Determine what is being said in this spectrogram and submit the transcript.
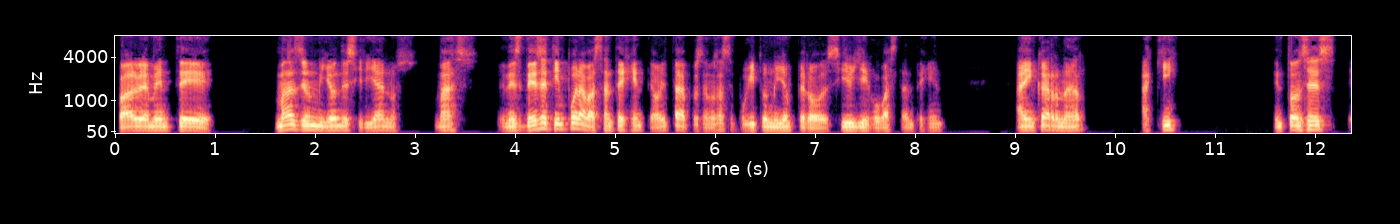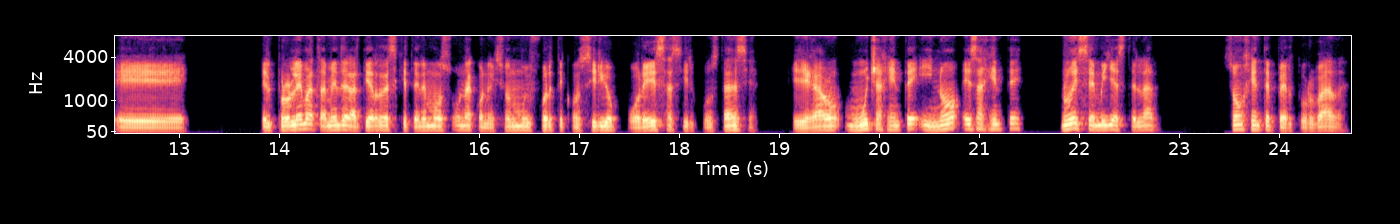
probablemente más de un millón de sirianos, más. De ese tiempo era bastante gente. Ahorita pues se nos hace poquito un millón, pero sí llegó bastante gente a encarnar aquí. Entonces, eh, el problema también de la Tierra es que tenemos una conexión muy fuerte con Sirio por esa circunstancia, que llegaron mucha gente y no, esa gente no es semilla estelar, son gente perturbada,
